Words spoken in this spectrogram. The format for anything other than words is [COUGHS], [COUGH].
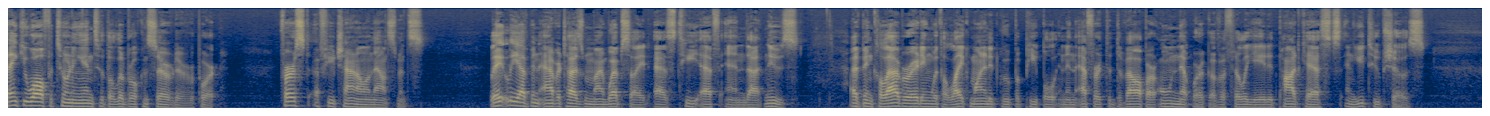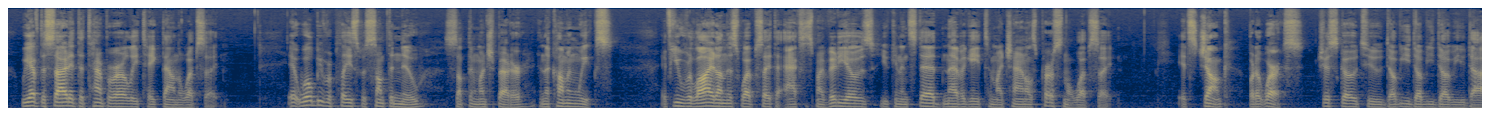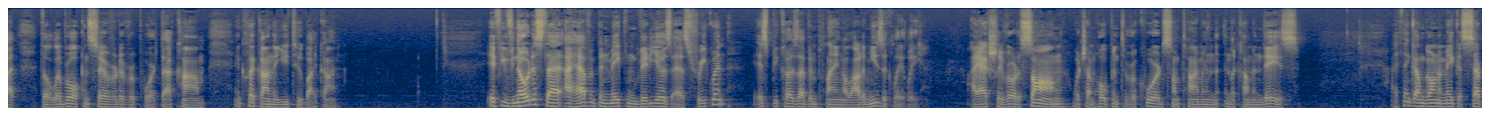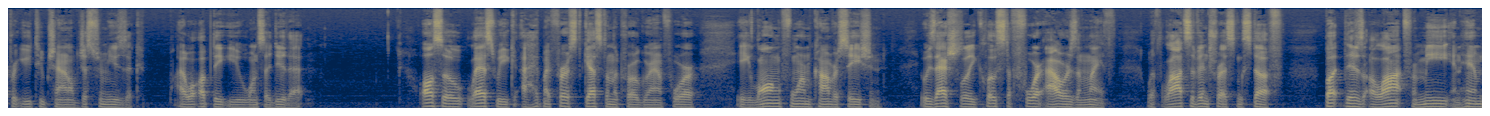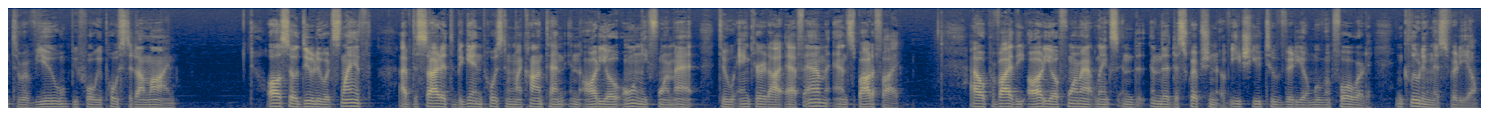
Thank you all for tuning in to the Liberal Conservative Report. First, a few channel announcements. Lately, I've been advertising my website as tfn.news. I've been collaborating with a like minded group of people in an effort to develop our own network of affiliated podcasts and YouTube shows. We have decided to temporarily take down the website. It will be replaced with something new, something much better, in the coming weeks. If you relied on this website to access my videos, you can instead navigate to my channel's personal website. It's junk, but it works. Just go to www.theliberalconservativereport.com and click on the YouTube icon. If you've noticed that I haven't been making videos as frequent, it's because I've been playing a lot of music lately. I actually wrote a song, which I'm hoping to record sometime in, in the coming days. I think I'm going to make a separate YouTube channel just for music. I will update you once I do that. Also, last week I had my first guest on the program for a long form conversation. It was actually close to four hours in length with lots of interesting stuff, but there's a lot for me and him to review before we post it online. Also, due to its length, I've decided to begin posting my content in audio only format through Anchor.fm and Spotify. I will provide the audio format links in the, in the description of each YouTube video moving forward, including this video.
